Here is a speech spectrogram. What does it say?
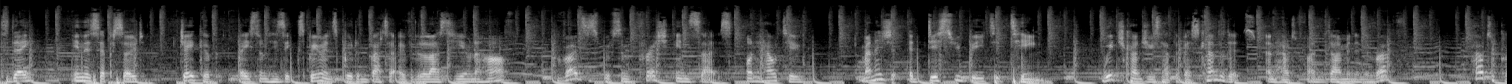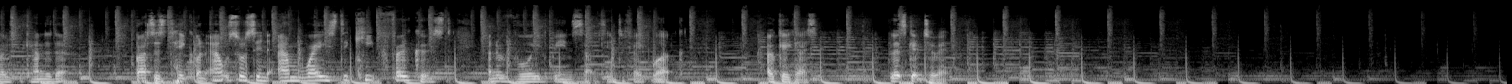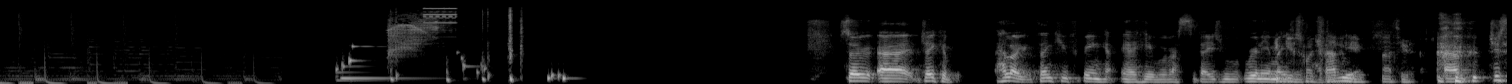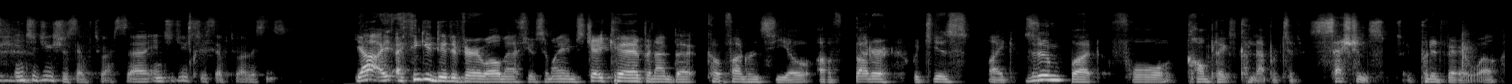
Today, in this episode, Jakub, based on his experience building Butter over the last year and a half, provides us with some fresh insights on how to manage a distributed team which countries have the best candidates and how to find a diamond in the rough, how to close the candidate, Butter's take on outsourcing and ways to keep focused and avoid being sucked into fake work. Okay, guys, let's get to it. So, uh, Jakub, hello. Thank you for being uh, here with us today. It's really amazing. Thank you so much for having me, Matthew. um, just introduce yourself to us. Uh, introduce yourself to our listeners. Yeah, I, I, think you did it very well, Matthew. So my name's Jakub, and I'm the co-founder and CEO of Butter, which is like Zoom, but for complex collaborative sessions. So you put it very well.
